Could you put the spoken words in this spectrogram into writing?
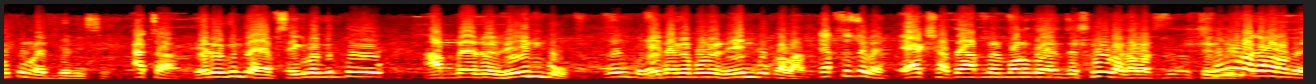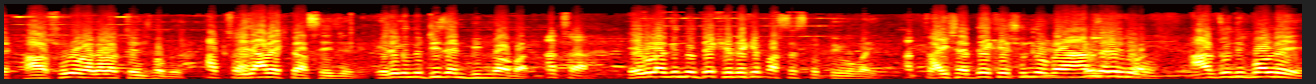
নতুন লাইট বেরিয়েছে। আচ্ছা। এটাও কিন্তু অ্যাপস এগুলো কিন্তু আপনার রেইনবো এটাকে বলে রেইনবো কালার এত চলে? একসাথে আপনার মনে করেন যে ষোলোটা কালার পনেরোটা কালার হবে? হ্যাঁ ষোলোটা কালার চেঞ্জ হবে। আচ্ছা। এই যে আরেকটা আছে এই যে এটা কিন্তু ডিজাইন ভিন্ন আবার। আচ্ছা। এগুলা কিন্তু দেখে দেখে পারচেস করতে হবে ভাই। আচ্ছা। আইসা দেখে সুন্দর করে আর যদি- আর যদি বলে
